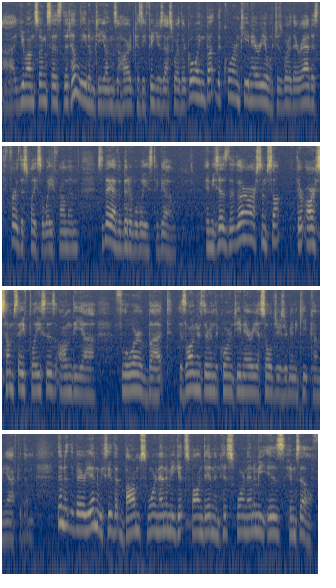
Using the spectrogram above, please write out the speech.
Uh, Yu Hansung says that he'll lead him to Young Zahard because he figures that's where they're going, but the quarantine area, which is where they're at, is the furthest place away from him, so they have a bit of a ways to go. And he says that there are some, some there are some safe places on the uh, floor, but as long as they're in the quarantine area, soldiers are going to keep coming after them. Then at the very end, we see that Bam's sworn enemy gets spawned in, and his sworn enemy is himself.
